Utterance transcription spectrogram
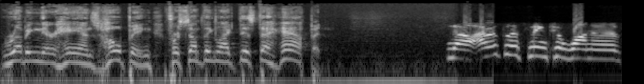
rubbing their hands, hoping for something like this to happen. No, I was listening to one of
